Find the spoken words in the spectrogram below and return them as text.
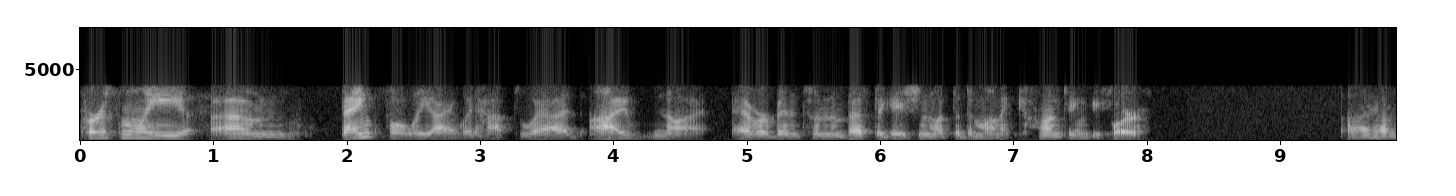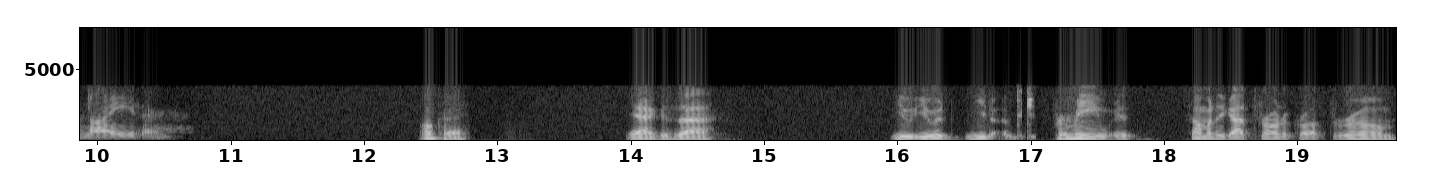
personally um thankfully, I would have to add, I've not ever been to an investigation with a demonic haunting before. I have not either. Okay. Yeah, because uh, you you would you know for me if somebody got thrown across the room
